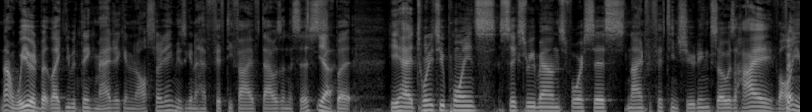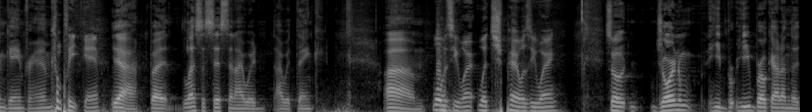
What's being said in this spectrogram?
Not weird, but like you would think Magic in an All Star game, he's going to have 55,000 assists. Yeah. But he had 22 points, six rebounds, four assists, nine for 15 shooting. So it was a high volume game for him. Complete game. Yeah, but less assists than I would I would think. Um, What was he wearing? Which pair was he wearing? so Jordan he he broke out on the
